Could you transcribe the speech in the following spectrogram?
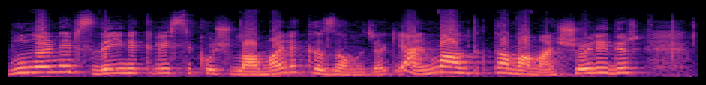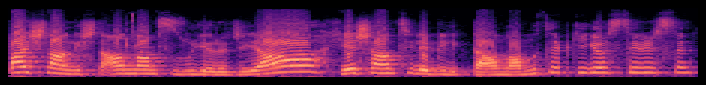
bunların hepsi de yine klasik koşullanmayla kazanılacak. Yani mantık tamamen şöyledir. Başlangıçta anlamsız uyarıcıya yaşantıyla birlikte anlamlı tepki gösterirsin.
